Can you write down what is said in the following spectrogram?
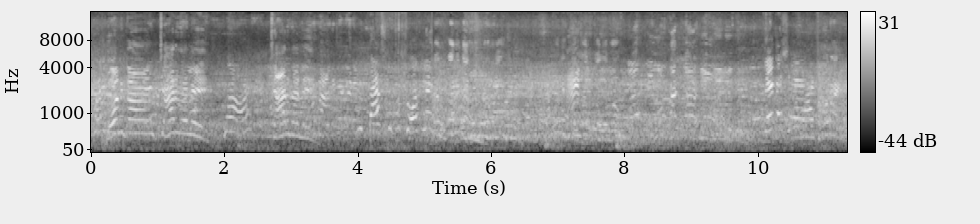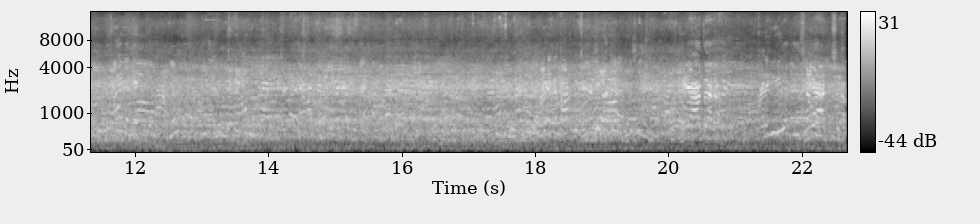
चार झाले. चार झाले तास तुम्ही शोधले ते कसे हे आधार आणि ही हे आठशे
